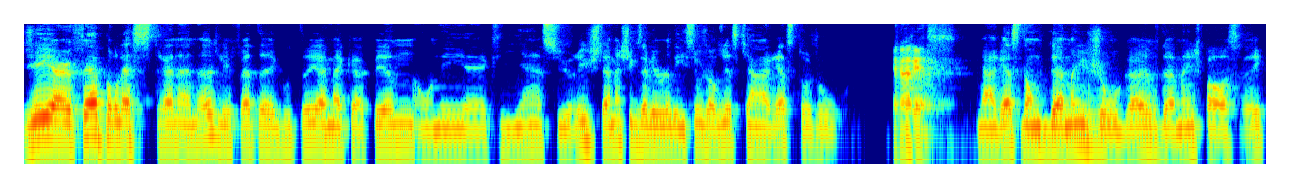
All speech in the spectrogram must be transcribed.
J'ai un fait pour la Citronana. Je l'ai fait euh, goûter à ma copine. On est client assuré. Justement, je sais que vous avez releasé aujourd'hui. Est-ce qu'il en reste toujours? Il en reste. Il en reste. Donc, demain, je joue au golf. Demain, je passerai.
